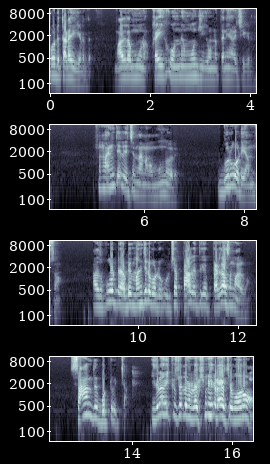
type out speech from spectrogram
போட்டு தடவிக்கிறது அதில் மூணு கைக்கு ஒன்று மூஞ்சிக்கு ஒன்று தனியாக வச்சுக்கிறது. மஞ்சள் வச்சுருந்தான் நம்ம முன்னோர். குருவோடைய அம்சம். அது போட்டு அப்படியே மஞ்சள் போட்டு குளிச்சா பார்க்கறதுக்கே பிரகாசமாக இருக்கும். சாந்து பொட்டு வச்சான். இதெல்லாம் வைக்க சொல்லுங்கள் லக்ஷ்மி கடாட்சம் வரும்.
